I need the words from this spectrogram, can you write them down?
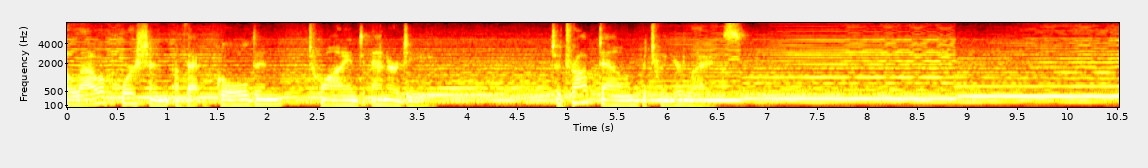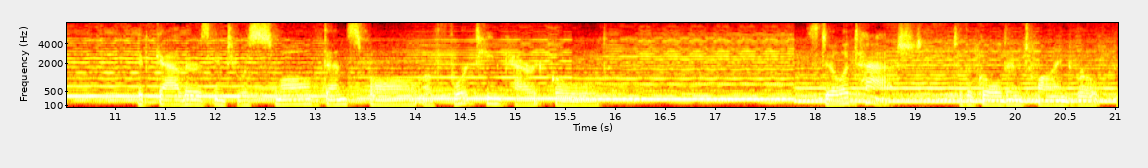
Allow a portion of that golden twined energy to drop down between your legs. It gathers into a small, dense ball of 14 karat gold, still attached to the golden twined rope.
